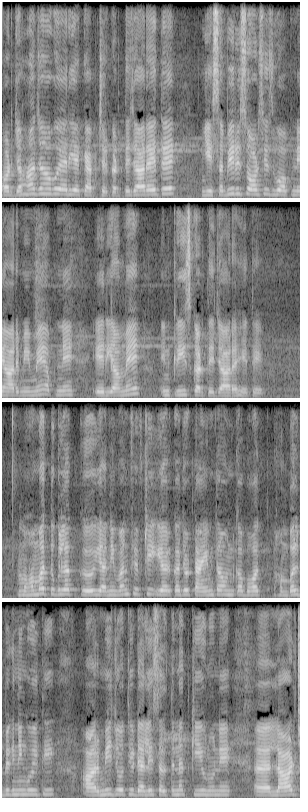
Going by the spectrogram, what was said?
और जहाँ जहाँ वो एरिया कैप्चर करते जा रहे थे ये सभी रिसोर्सेज वो अपने आर्मी में, अपने एरिया में इंक्रीज़ करते जा रहे थे। मोहम्मद तुगलक, यानी 150 ईयर का जो टाइम था, उनका बहुत हम्बल बिगनिंग हुई थी। आर्मी जो थी दिल्ली सल्तनत की, उन्होंने लार्ज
